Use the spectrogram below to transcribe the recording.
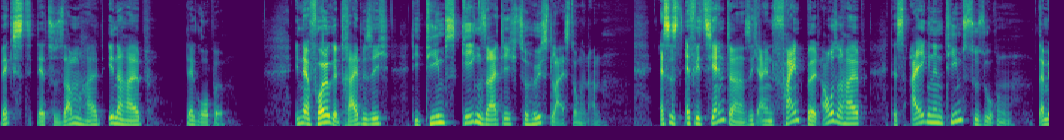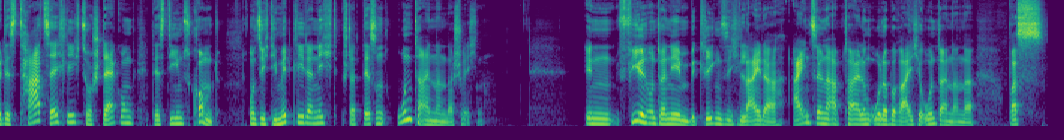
wächst der Zusammenhalt innerhalb der Gruppe. In der Folge treiben sich die Teams gegenseitig zu Höchstleistungen an. Es ist effizienter, sich ein Feindbild außerhalb des eigenen Teams zu suchen, damit es tatsächlich zur Stärkung des Teams kommt und sich die Mitglieder nicht stattdessen untereinander schwächen. In vielen Unternehmen bekriegen sich leider einzelne Abteilungen oder Bereiche untereinander, was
